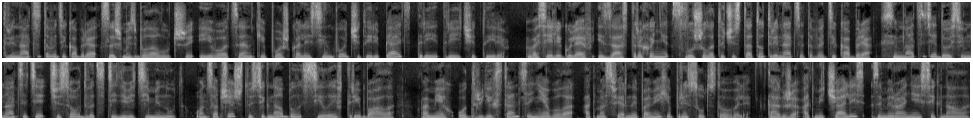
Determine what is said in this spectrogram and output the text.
13 декабря слышимость была лучше, и его оценки по шкале СИНПО 45334. Василий Гуляев из Астрахани слушал эту частоту 13 декабря с 17 до 17 часов 29 минут. Он сообщает, что сигнал был силой в 3 балла. Помех от других станций не было, атмосферные помехи присутствовали. Также отмечались замирания сигнала,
